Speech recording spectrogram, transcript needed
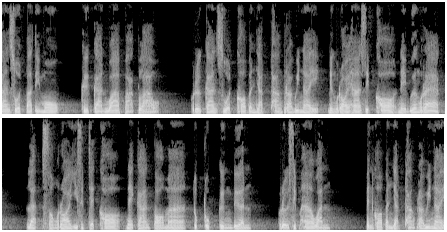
การสวดปาติโมกคือการว่าปากเปล่า หรือการสวดข้อบัญญัติทางพระวินัย 150 ข้อในเบื้องแรก และ 227 ข้อในการต่อมาทุกๆกึ่งเดือน หรือ 15 วัน เป็นข้อบัญญัติทางพระวินัย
